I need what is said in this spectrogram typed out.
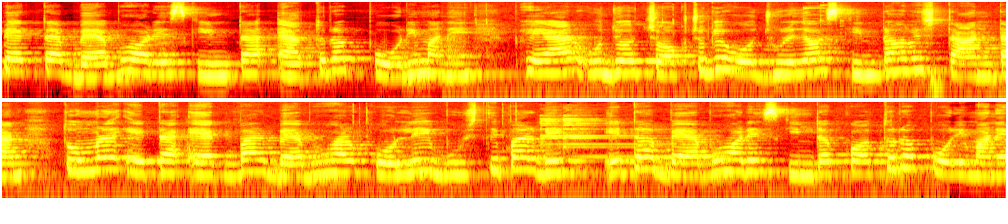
প্যাকটা ব্যবহারে স্কিনটা এতটা পরিমাণে ফেয়ার উজো চকচকে ও ঝুলে যাওয়া স্কিনটা হবে টান টান তোমরা এটা একবার ব্যবহার করলেই বুঝতে পারবে এটা ব্যবহারে স্কিনটা কতটা পরিমাণে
